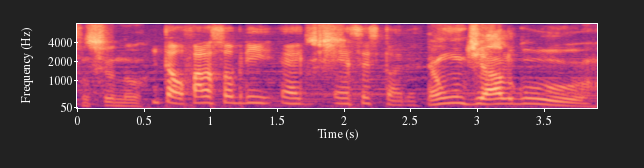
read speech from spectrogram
funcionou. Então, fala sobre é, essa história. É um diálogo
